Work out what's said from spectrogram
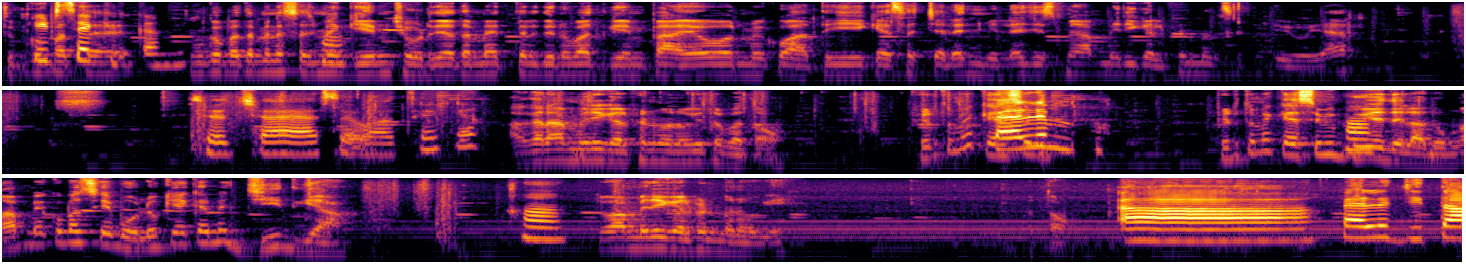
तुमको पता है। तुमको मैंने सच में हाँ। गेम छोड़ दिया था। मैं इतने दिनों बाद गेम पे आया हूँ और मेरे को आते ही एक ऐसा चैलेंज मिला है जिसमें आप मेरी गर्लफ्रेंड बन सकती हो यार। अच्छा अच्छा ऐसे बात है क्या? अगर आप मेरी गर्लफ्रेंड बनोगी तो बताओ। फिर तुम्हें पहले कैसे फिर तुम्हें कैसे भी हाँ। बुया दिला दूँगा। आप मेरे को बस ये बोलो कि अगर मैं जीत गया हाँ। तो आप मेरी गर्लफ्रेंड बनोगी। आ, पहले जिता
